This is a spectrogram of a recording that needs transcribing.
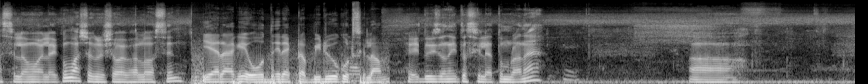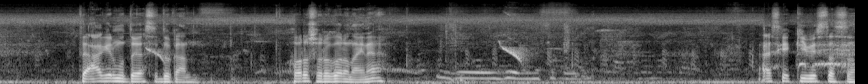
আসসালামু আলাইকুম আশা করি সবাই ভালো আছেন। এর আগে ওদের একটা ভিডিও করছিলাম। এই দুইজনেই তো ছিলে তোমরা না? আহ, তো আগের মতোই আছে দোকান। খরচ সরো করো নাই না? আজকে কি ব্যস্ত আছো?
